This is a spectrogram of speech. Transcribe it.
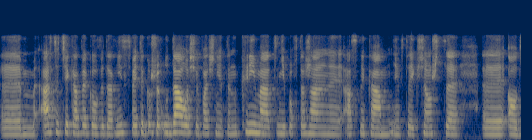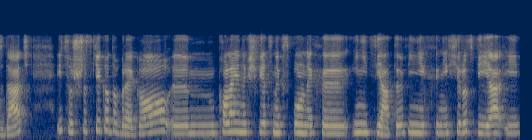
em, wydawnictwa i tego, że udało się właśnie ten klimat niepowtarzalny Asnyka w tej książce e, oddać. I cóż, wszystkiego dobrego, kolejnych świetnych wspólnych e, inicjatyw i niech, niech się rozwija i,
